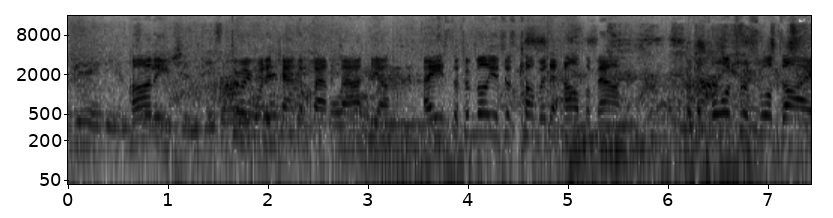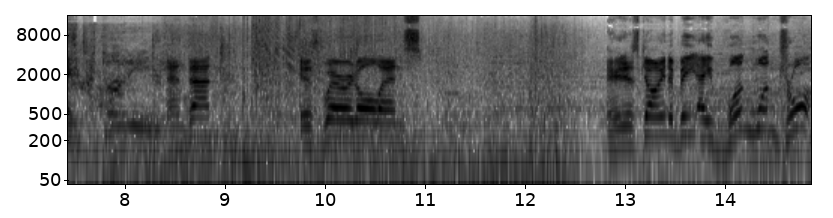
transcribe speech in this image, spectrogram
Hani doing what he can to battle out here. Ace, the familiar's just coming to help him out. But the fortress will die. And that is where it all ends. It is going to be a 1-1 draw.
